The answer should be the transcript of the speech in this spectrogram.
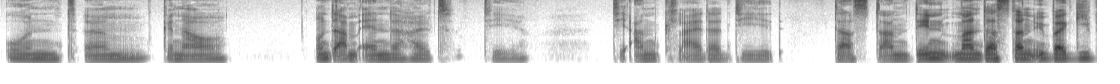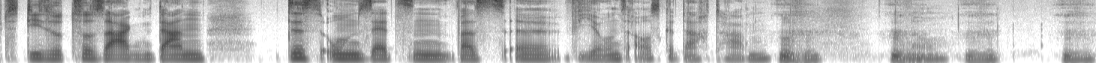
und ähm, genau. Und am Ende halt die, die Ankleider, die das dann, denen man das dann übergibt, die sozusagen dann das umsetzen, was äh, wir uns ausgedacht haben. Mhm. mhm. Genau. Mhm. Mhm.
